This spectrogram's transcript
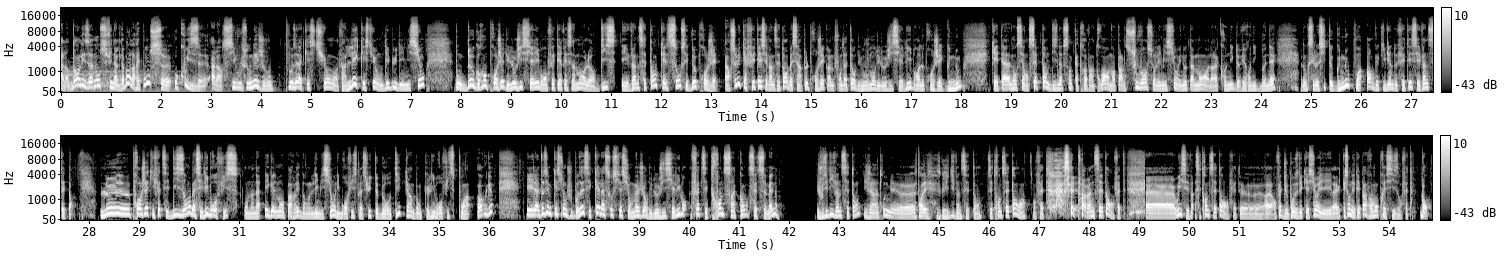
Alors, dans les annonces finales, d'abord la réponse euh, au quiz. Alors, si vous vous souvenez, je vous posais la question, enfin les questions au début d'émission. Donc deux grands projets du logiciel libre ont fêté récemment leurs 10 et 27 ans. Quels sont ces deux projets? Alors celui qui a fêté ses 27 ans, ben, c'est un peu le projet quand même fondateur du mouvement du logiciel libre, hein, le projet GNU, qui a été annoncé en septembre 1983. On en parle souvent sur l'émission et notamment dans la chronique de Véronique Bonnet. Donc c'est le site gnu.org qui vient de fêter ses 27 ans. Le projet qui fête ses 10 ans, ben, c'est LibreOffice. On en a également parlé dans l'émission LibreOffice, la suite bureautique, hein, donc libreoffice.org. Et la deuxième question que je vous posais, c'est quelle association majeure du logiciel libre fête ses 35 ans cette semaine? Je vous ai dit 27 ans, j'ai un trou de... Euh, attendez, est-ce que j'ai dit 27 ans? C'est 37 ans, hein, en fait. c'est pas 27 ans, en fait. Euh, oui, c'est 37 ans, en fait. Euh, en fait, je pose des questions et la question n'était pas vraiment précise, en fait. Bon.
